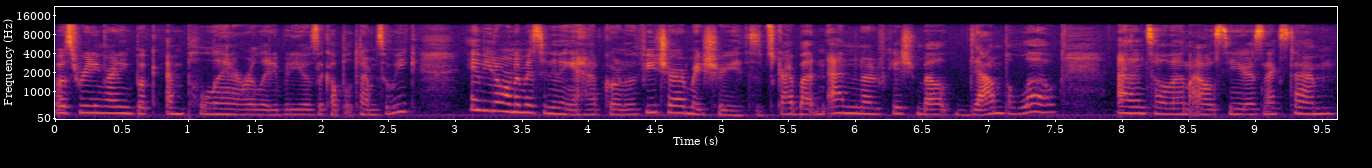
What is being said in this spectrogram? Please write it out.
I was reading, writing, book, and planner related videos a couple times a week. If you don't want to miss anything I have going in the future, make sure you hit the subscribe button and the notification bell down below. And until then, I will see you guys next time.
